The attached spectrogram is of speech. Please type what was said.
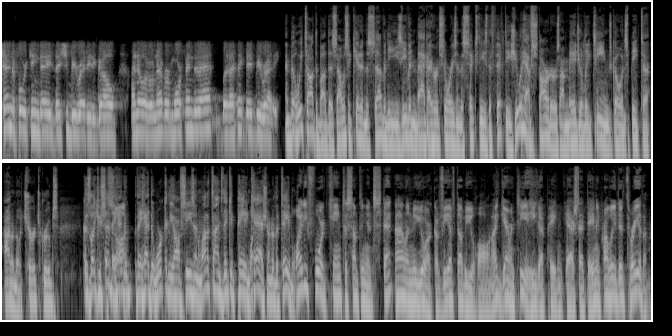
10 to 14 days, they should be ready to go. I know it'll never morph into that, but I think they'd be ready. And Bill, we talked about this. I was a kid in the 70s, even back, I heard stories in the 60s, the 50s. You would have starters on major league teams go and speak to, I don't know, church groups. Because, like you said, they had to they had to work in the offseason. A lot of times they get paid in what, cash under the table. Whitey Ford came to something in Staten Island, New York, a VFW hall, and I guarantee you he got paid in cash that day, and he probably did three of them.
